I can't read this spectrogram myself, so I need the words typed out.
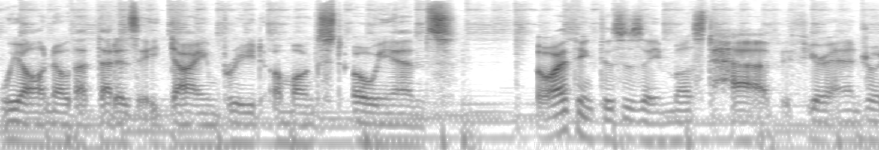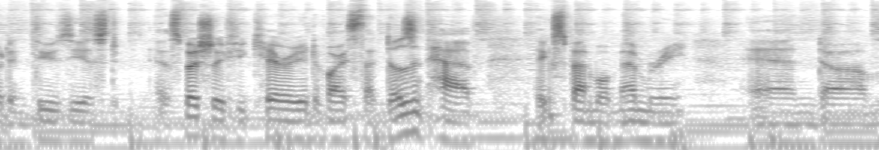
we all know that that is a dying breed amongst OEMs. So I think this is a must-have if you're an Android enthusiast, especially if you carry a device that doesn't have expandable memory and um,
